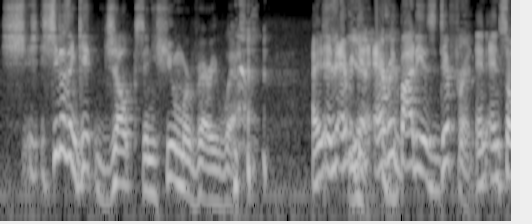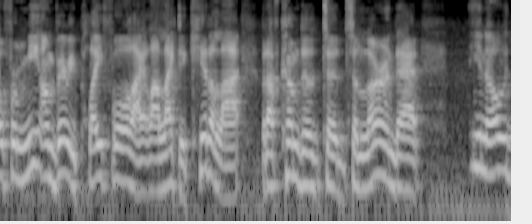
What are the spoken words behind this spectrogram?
she, she doesn't get jokes and humor very well. and, and every, yeah. everybody is different. And and so for me, I'm very playful. I, I like to kid a lot, but I've come to, to to learn that you know,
